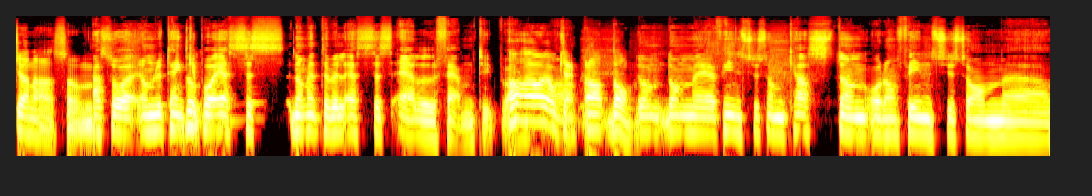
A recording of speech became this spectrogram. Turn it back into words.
coil-mickarna som... Alltså om du tänker De- på SS, de heter väl SSL 5 typ va? Ja, ja okej. Ja, de. De, de eh, finns ju som custom och de finns ju som... eh,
